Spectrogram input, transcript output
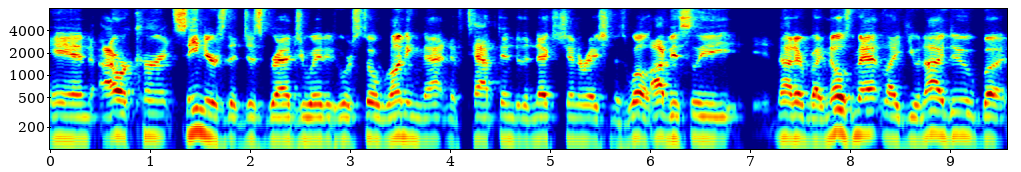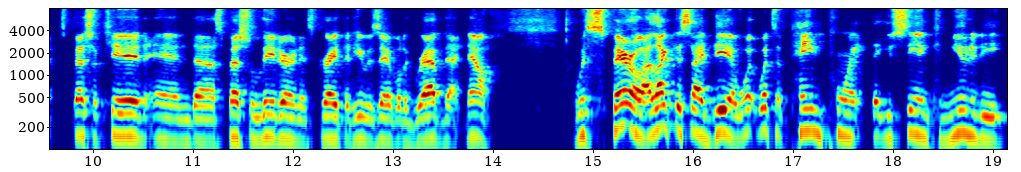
and our current seniors that just graduated who are still running that and have tapped into the next generation as well. Obviously, not everybody knows Matt like you and I do, but special kid and uh, special leader. And it's great that he was able to grab that. Now, with Sparrow, I like this idea. What, what's a pain point that you see in community,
